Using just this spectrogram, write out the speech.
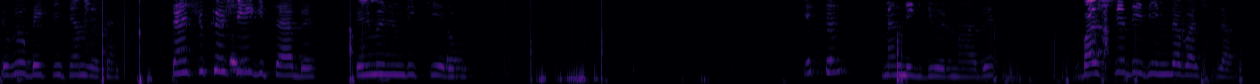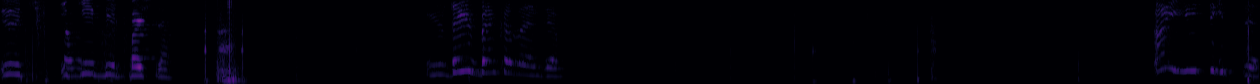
Yok yok bekleyeceğim zaten. Sen şu köşeye git abi. Benim önümdeki yere Tamam. git. Gittim. Ben de gidiyorum abi. Başla dediğimde başla. 3, Tamam. 2, 1 başla. %100 ben kazanacağım. Ay ulti gitti.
